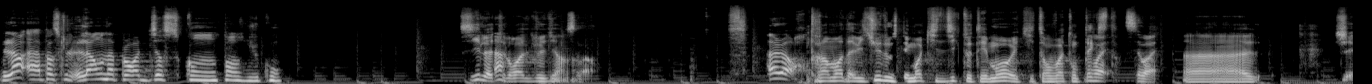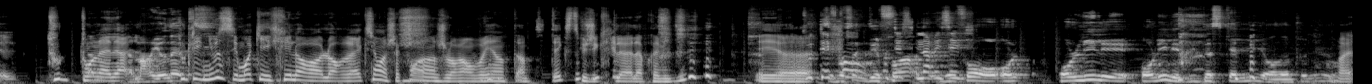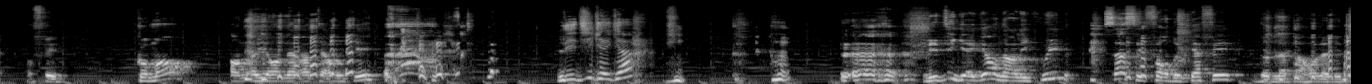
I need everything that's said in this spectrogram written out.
Là, ah, parce que là, on n'a pas le droit de dire ce qu'on pense du coup. Si, là, tu as Ah. le droit de le dire. Ça va. Alors, Contrairement à d'habitude où c'est moi qui dicte tes mots et qui t'envoie ton ouais, texte. c'est vrai. Euh, j'ai- tout, ton- la- la- La marionnette. toutes les news, c'est moi qui ai écrit leur, leur réaction à chaque fois. hein. Je leur ai envoyé un, un petit texte que j'écris la- l'après-midi. Et euh, Tout est faux, des tout fois, est scénarisé. des fois, on, on- on lit les, on lit les didascalies en un peu nul. ouais. On fait comment? En ayant un air interloqué Lady Gaga? Euh, Lady Gaga en Harley Quinn, ça c'est fort de café. Donne la parole à Léna.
